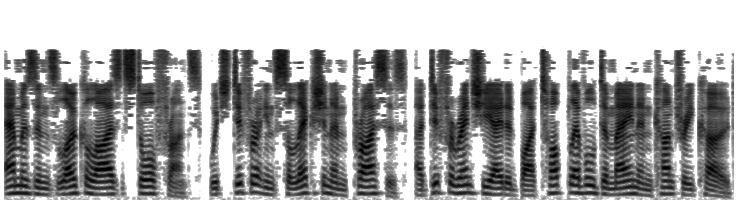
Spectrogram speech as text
Amazon's localized storefronts, which differ in selection and prices, are differentiated by top-level domain and country code.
